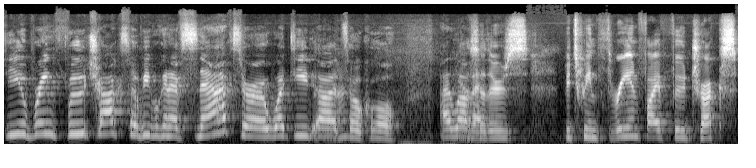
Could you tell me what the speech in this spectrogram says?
Do you bring food trucks so people can have snacks, or what do you? Oh, it's so cool. I love yeah, it. So there's between three and five food trucks.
